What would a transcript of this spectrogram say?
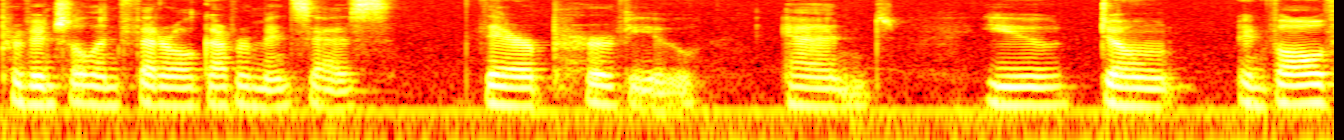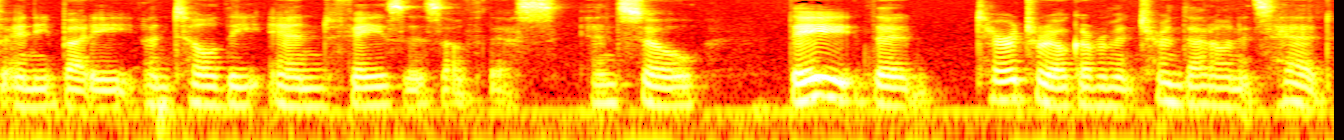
provincial and federal governments as their purview and you don't involve anybody until the end phases of this. And so they the territorial government turned that on its head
